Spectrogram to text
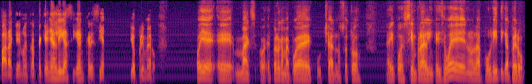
para que nuestras pequeñas ligas sigan creciendo. Dios primero. Oye, eh, Max, espero que me puedas escuchar. Nosotros, ahí pues siempre hay alguien que dice, bueno, la política, pero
